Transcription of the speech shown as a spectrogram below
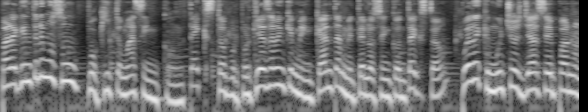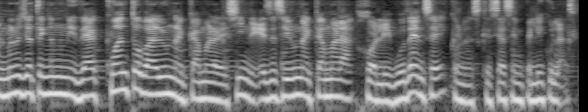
Para que entremos un poquito más en contexto, porque ya saben que me encanta meterlos en contexto, puede que muchos ya sepan o al menos ya tengan una idea cuánto vale una cámara de cine, es decir, una cámara hollywoodense con las que se hacen películas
